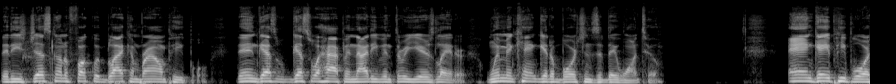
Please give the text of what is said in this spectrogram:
that he's just gonna fuck with black and brown people. Then guess guess what happened? Not even three years later, women can't get abortions if they want to. And gay people are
